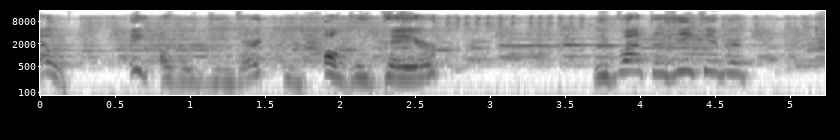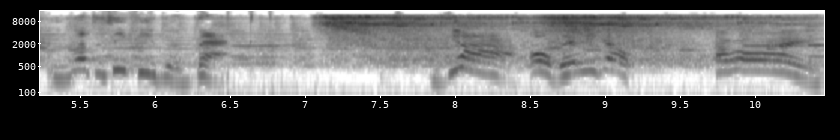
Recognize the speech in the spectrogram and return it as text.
Oh, hey, ugly greenberg, you ugly pair. We brought the zookeeper, we brought the zookeeper back. Yeah! Oh, there you go. All right.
